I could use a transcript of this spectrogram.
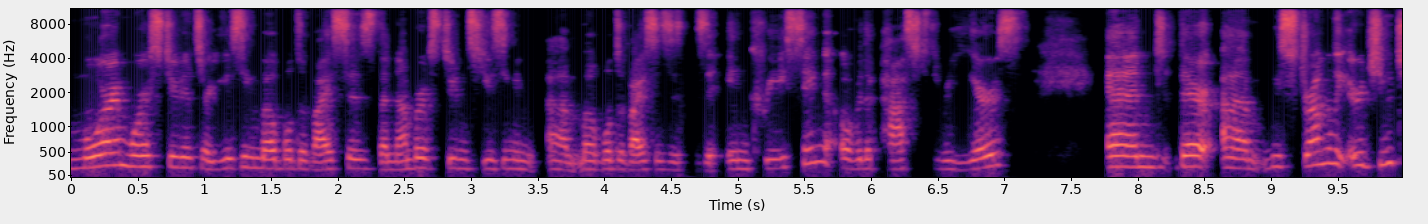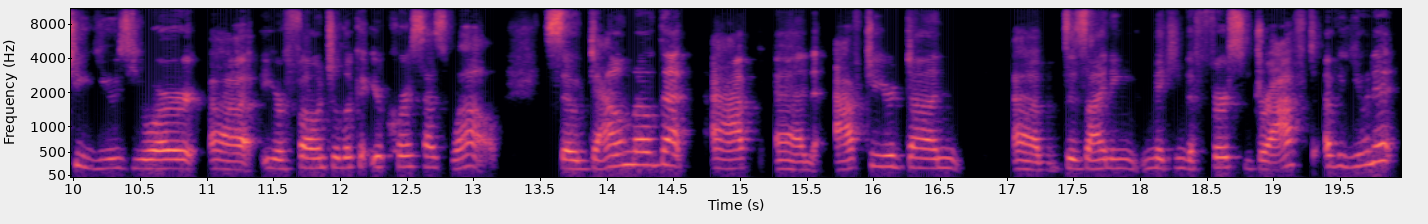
More and more students are using mobile devices. The number of students using uh, mobile devices is increasing over the past three years. And there, um, we strongly urge you to use your, uh, your phone to look at your course as well. So download that app and after you're done uh, designing, making the first draft of a unit,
